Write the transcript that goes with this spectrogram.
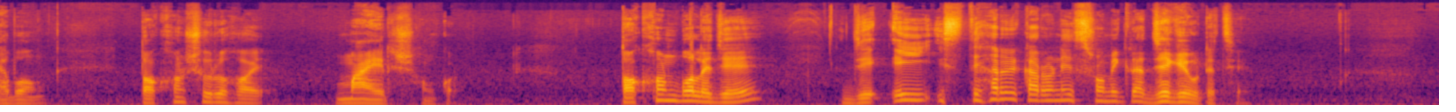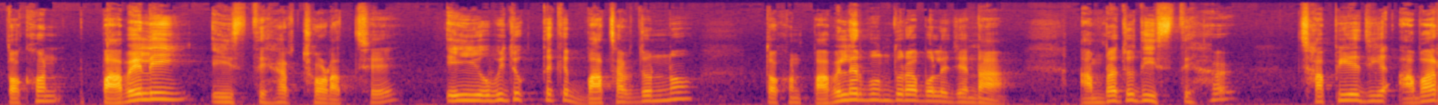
এবং তখন শুরু হয় মায়ের সংকট। তখন বলে যে যে এই ইস্তেহারের কারণে শ্রমিকরা জেগে উঠেছে। তখন পাবেলেই এই ইস্তেহার ছড়াচ্ছে, এই অভিযোগ থেকে বাঁচার জন্য তখন পাবেলের বন্ধুরা বলে যে, না, আমরা যদি ইস্তেহার ছাপিয়ে দিয়ে আবার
